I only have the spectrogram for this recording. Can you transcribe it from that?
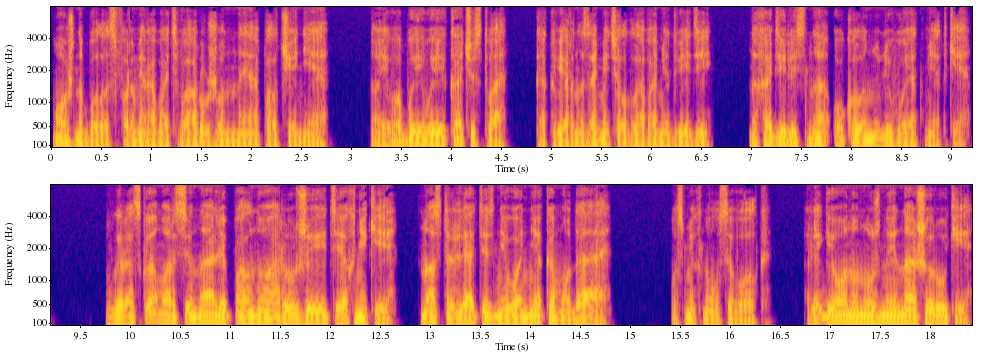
можно было сформировать вооруженное ополчение, но его боевые качества, как верно заметил глава Медведей, находились на около нулевой отметке. В городском арсенале полно оружия и техники, но стрелять из него некому, да? усмехнулся Волк. Легиону нужны наши руки.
